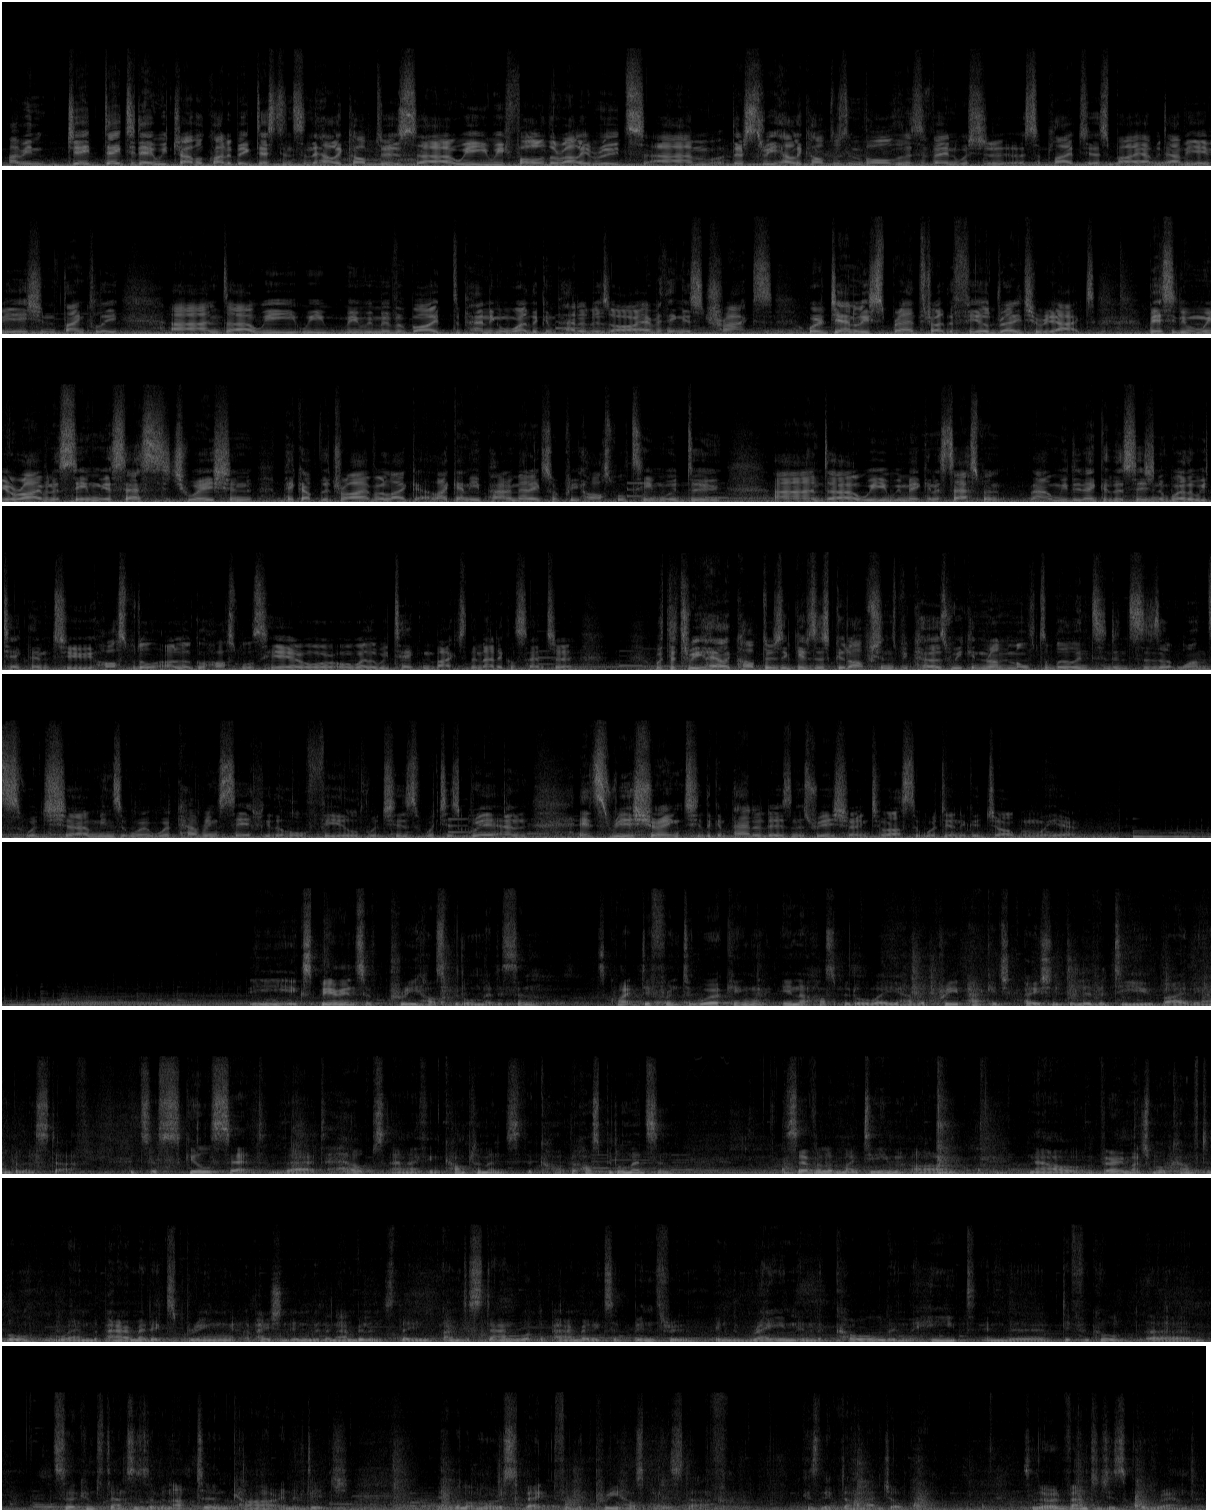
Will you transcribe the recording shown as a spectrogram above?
I mean, day to day, we travel quite a big distance in the helicopters. Uh, we, we follow the rally routes. Um, there's three helicopters involved in this event, which are supplied to us by Abu Dhabi Aviation, thankfully. And uh, we, we, we move about depending on where the competitors are. Everything is tracked. We're generally spread throughout the field, ready to react. Basically, when we arrive in a scene, we assess the situation, pick up the driver, like, like any paramedics or pre-hospital team would do. And uh, we, we make an assessment, and we make a decision of whether we take them to hospital, our local hospitals here, or, or whether whether we take them back to the medical centre. With the three helicopters, it gives us good options because we can run multiple incidences at once, which uh, means that we're, we're, covering safely the whole field, which is, which is great. And it's reassuring to the competitors and it's reassuring to us that we're doing a good job when we're here. The experience of pre-hospital medicine is quite different to working in a hospital where you have a pre-packaged patient delivered to you by the ambulance staff. It's a skill set that helps and I think complements the, the hospital medicine. Several of my team are now very much more comfortable when the paramedics bring a patient in with an ambulance. They understand what the paramedics have been through in the rain, in the cold, in the heat, in the difficult uh, circumstances of an upturned car in a ditch. They have a lot more respect for the pre-hospital staff because they've done that job. So there are advantages all round.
